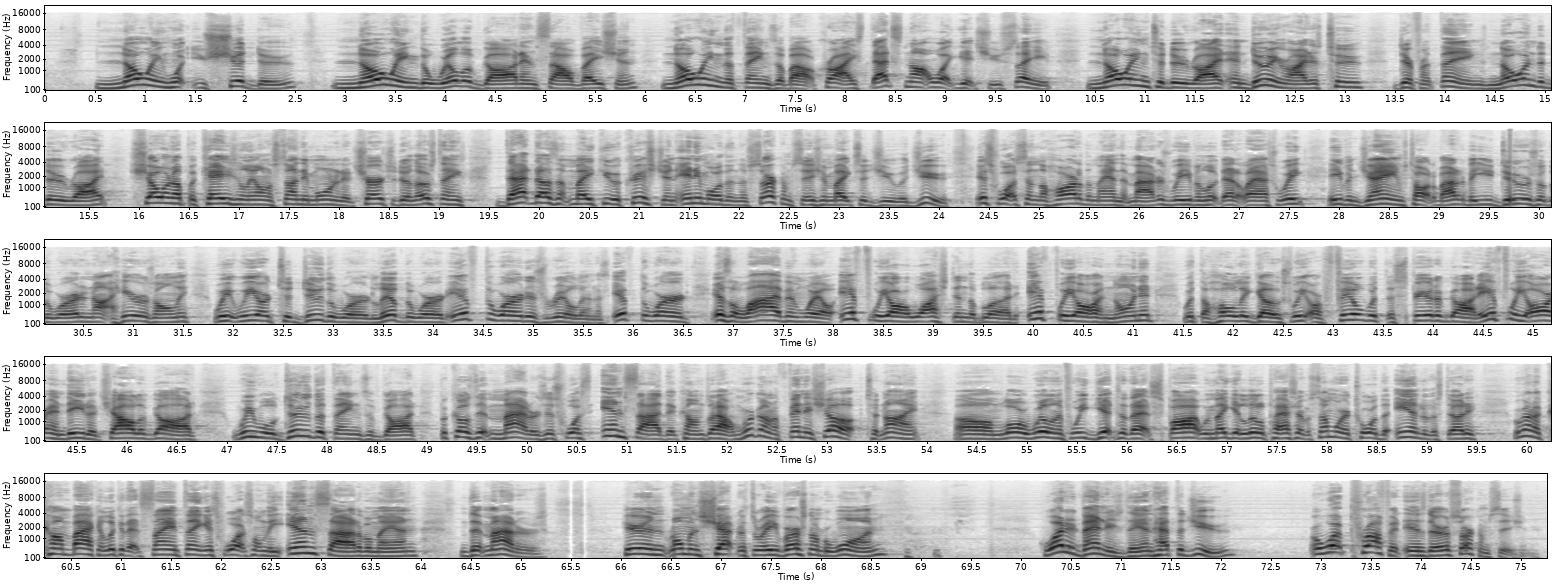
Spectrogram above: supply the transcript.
knowing what you should do, knowing the will of God and salvation, knowing the things about Christ, that's not what gets you saved. Knowing to do right and doing right is two different things. Knowing to do right showing up occasionally on a Sunday morning at church or doing those things, that doesn't make you a Christian any more than the circumcision makes a Jew a Jew. It's what's in the heart of the man that matters. We even looked at it last week. Even James talked about it, be you doers of the word and not hearers only. We, we are to do the word, live the word, if the word is real in us, if the word is alive and well, if we are washed in the blood, if we are anointed with the Holy Ghost. We are filled with the Spirit of God. If we are indeed a child of God, we will do the things of God because it matters. It's what's inside that comes out. And we're going to finish up tonight. Um, Lord willing, if we get to that spot, we may get a little past there, but somewhere toward the end of the study, we're going to come back and look at that same thing. It's what's on the inside of a man that matters. Here in Romans chapter 3, verse number 1, what advantage then hath the Jew, or what profit is there of circumcision?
